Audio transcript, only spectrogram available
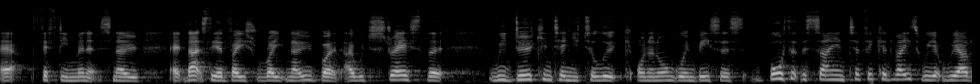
uh, 15 minutes. Now, uh, that's the advice right now, but I would stress that we do continue to look on an ongoing basis, both at the scientific advice, we, we are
